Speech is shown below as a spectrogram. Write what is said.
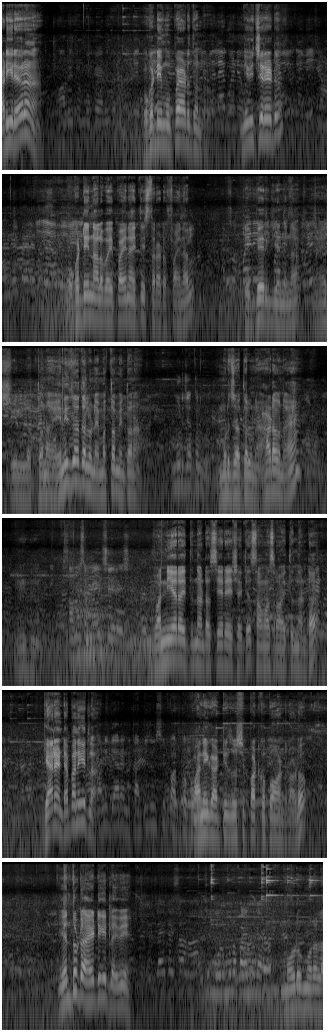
అడిగిరు ఎవరైనా? ఒకటి ముప్పై అడుగుతుండ్రు నీవు ఇచ్చే రేటు? ఒకటి నలభై పైన అయితే ఇస్తారట ఫైనల్. పెబ్బేరుకి చెందిన మహేష్ వీళ్ళతోన ఎన్ని జాతలు ఉన్నాయి? మొత్తం ఇంతోనా మూడు జతలు మూడు జాతలు ఉన్నాయి. ఆడవునా షేర్ వన్ ఇయర్ అవుతుందంట సేర్ వేసి అయితే సంవత్సరం అవుతుందంట. గ్యారెంటీ పనికి ఇట్లా? పని కట్టి చూసి పట్టుకోపో. పని కట్టి చూసి పట్టుకోపో అంటున్నాడు. ఎంత హైట్ ఇట్లా ఇవి? మూడు పైన మూరల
